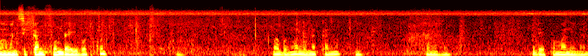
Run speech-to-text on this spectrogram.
ว่ามันสิกันฝนใดอยู่บ่ทุกคน มาเบิ่งมาหลุนนักกันเนาะนี่กันนี่ครับเด็ดประมาณนี้นั้น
